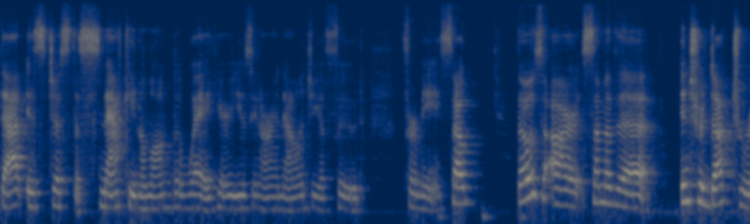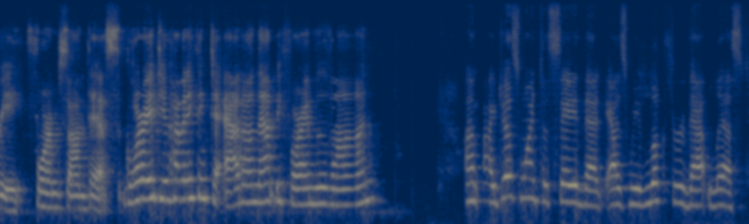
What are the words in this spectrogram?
that is just the snacking along the way here using our analogy of food for me. So those are some of the introductory forms on this. Gloria, do you have anything to add on that before I move on? Um, I just want to say that as we look through that list,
